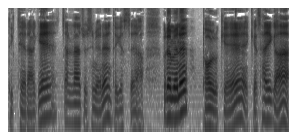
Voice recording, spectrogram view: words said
디테일하게 잘라 주시면 되겠어요. 그러면은 더 이렇게 이렇게 사이가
